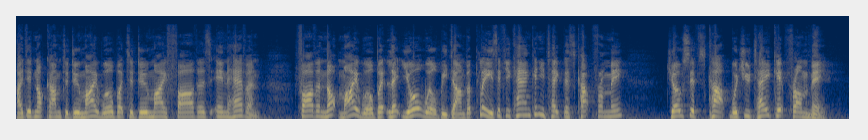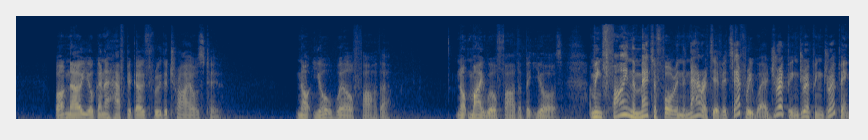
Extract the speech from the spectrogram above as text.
I did not come to do my will, but to do my Father's in heaven. Father, not my will, but let your will be done. But please, if you can, can you take this cup from me? Joseph's cup, would you take it from me? Well, no, you're going to have to go through the trials too. Not your will, Father, not my will, Father, but yours. I mean, find the metaphor in the narrative. It's everywhere. Dripping, dripping, dripping.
